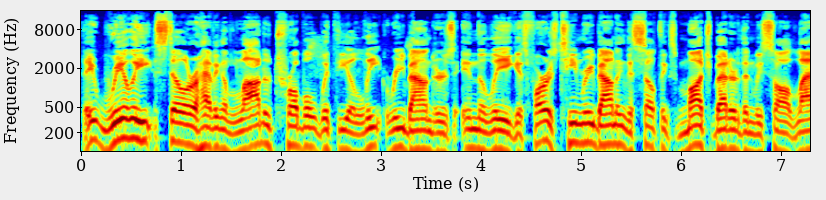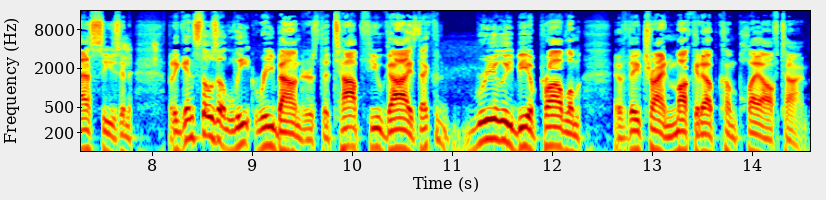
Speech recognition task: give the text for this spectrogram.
they really still are having a lot of trouble with the elite rebounders in the league. As far as team rebounding, the Celtics much better than we saw last season. But against those elite rebounders, the top few guys, that could really be a problem if they try and muck it up come playoff time.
